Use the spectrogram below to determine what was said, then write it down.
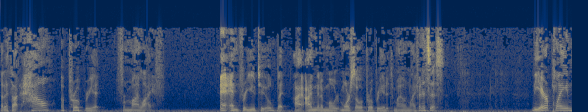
that I thought, how appropriate for my life and, and for you too, but I, I'm going to more, more so appropriate it to my own life. And it's this. The airplane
